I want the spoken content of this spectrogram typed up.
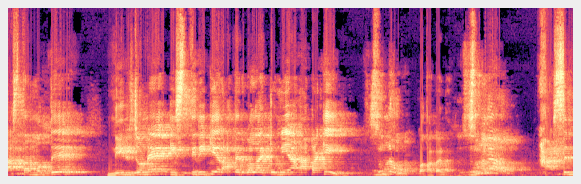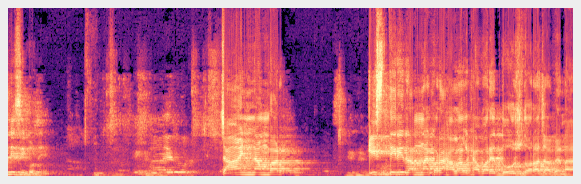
রাস্তার মধ্যে নির্জনে স্ত্রীকে রাতের বেলা একটু নিয়ে হাঁটা কি? কথা কয় না। হাঁটছেননি জীবনে। চার নাম্বার, স্ত্রী রান্না করা হালাল খাবারে দোষ ধরা যাবে না।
